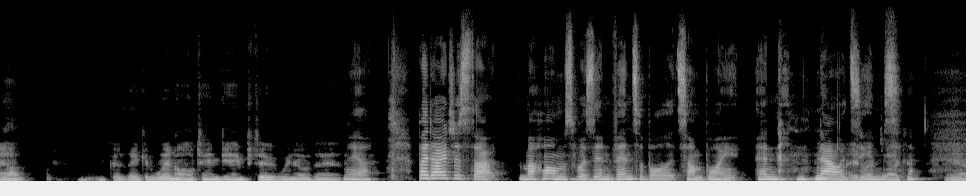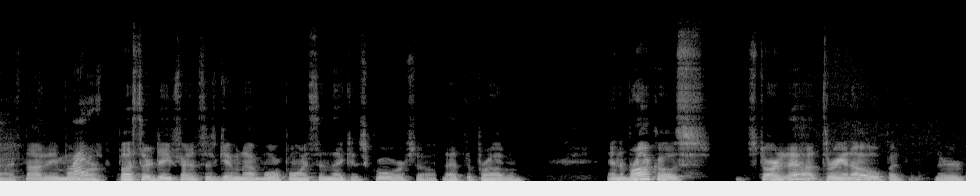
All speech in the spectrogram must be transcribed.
out because they could win all 10 games too. We know that. Yeah. But I just thought Mahomes was invincible at some point, and now yeah, it, it seems. Like it. Yeah, it's not anymore. Right. Plus, their defense is giving up more points than they can score, so that's the problem. And the Broncos started out 3 and 0, but they're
